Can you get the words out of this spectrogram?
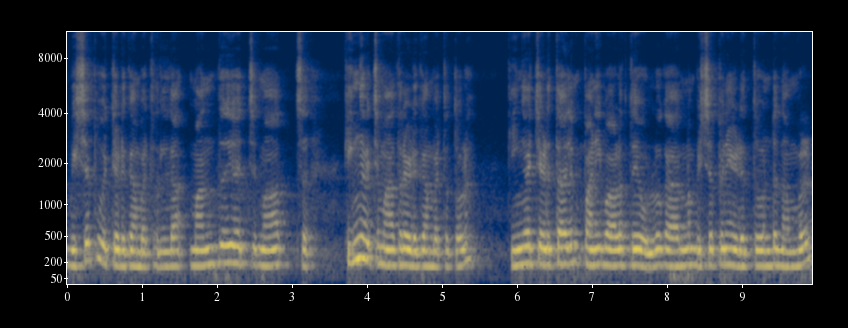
ബിഷപ്പ് വെച്ചെടുക്കാൻ പറ്റത്തില്ല. മന്ത് വെച്ച് മാച്ച് കിങ് വെച്ച് മാത്രമേ എടുക്കാൻ പറ്റത്തുള്ളൂ. കിങ് വെച്ച് എടുത്താലും പണി പാളത്തേ ഉള്ളൂ. കാരണം ബിഷപ്പിനെ എടുത്തുകൊണ്ട് നമ്മൾ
